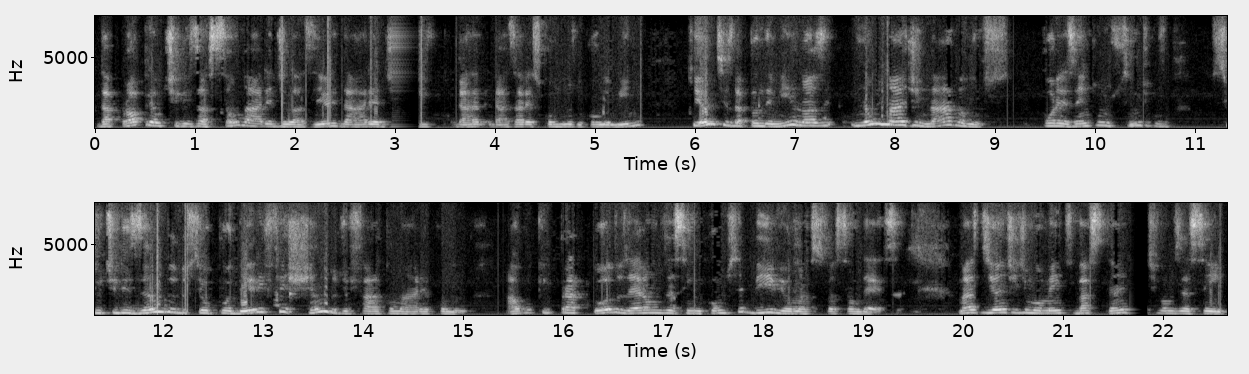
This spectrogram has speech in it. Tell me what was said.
da própria utilização da área de lazer e da área de, da, das áreas comuns do condomínio, que antes da pandemia nós não imaginávamos, por exemplo, um síndico se utilizando do seu poder e fechando de fato uma área comum. Algo que para todos era, assim, inconcebível uma situação dessa. Mas diante de momentos bastante, vamos dizer assim,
